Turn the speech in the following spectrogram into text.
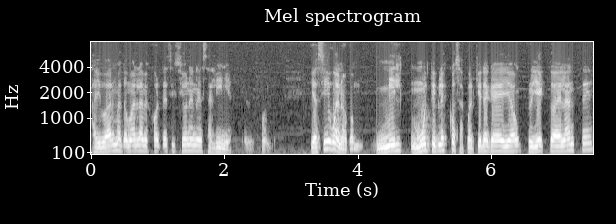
ayudarme a tomar la mejor decisión en esa línea, en el fondo. Y así, bueno, con mil, múltiples cosas, cualquiera que haya llevado un proyecto adelante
